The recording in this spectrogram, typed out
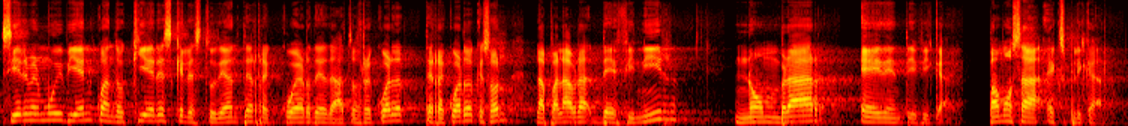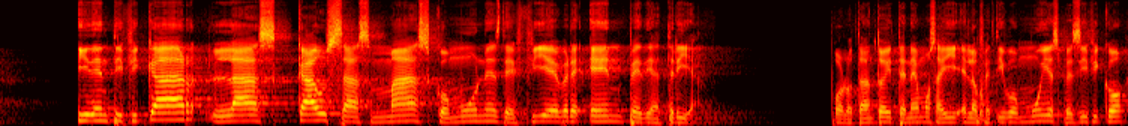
sirven muy bien cuando quieres que el estudiante recuerde datos. Recuerda, te recuerdo que son la palabra definir, nombrar e identificar. Vamos a explicar. Identificar las causas más comunes de fiebre en pediatría. Por lo tanto, ahí tenemos ahí el objetivo muy específico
